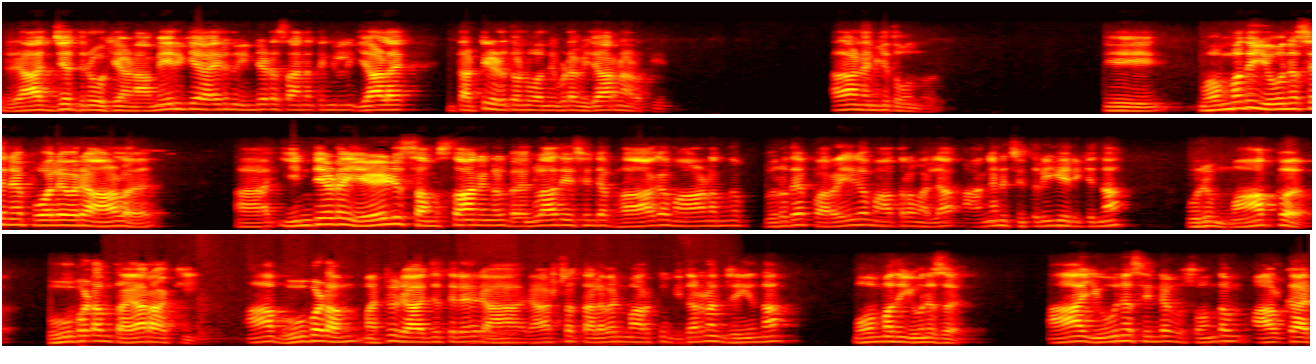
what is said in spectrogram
രാജ്യദ്രോഹിയാണ്. അമേരിക്ക ആയിരുന്നു ഇന്ത്യയുടെ സ്ഥാനത്തെങ്കിൽ ഇയാളെ തട്ടിയെടുത്തുകൊണ്ട് വന്ന് ഇവിടെ വിചാരണ നടത്തിയത്. അതാണ് എനിക്ക് തോന്നുന്നത്. ഈ മുഹമ്മദ് യൂനസിനെ പോലെ ഒരാൾ ഇന്ത്യയുടെ ഏഴ് സംസ്ഥാനങ്ങൾ ബംഗ്ലാദേശിന്റെ ഭാഗമാണെന്ന് വെറുതെ പറയുക മാത്രമല്ല അങ്ങനെ ചിത്രീകരിക്കുന്ന ഒരു മാപ്പ് ഭൂപടം തയ്യാറാക്കി. ആ ഭൂപടം മറ്റു രാജ്യത്തിലെ രാഷ്ട്ര തലവന്മാർക്ക് വിതരണം ചെയ്യുന്ന മുഹമ്മദ് യൂനസ്. ആ യൂനസിന്റെ സ്വന്തം ആൾക്കാർ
